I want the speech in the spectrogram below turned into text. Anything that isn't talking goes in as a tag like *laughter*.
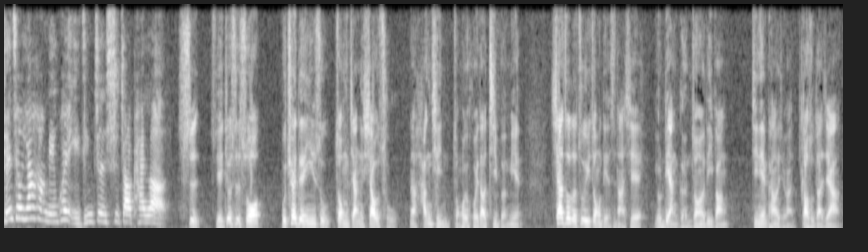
全球央行年会已经正式召开了，是，也就是说，不确定因素终将消除，那行情总会回到基本面。下周的注意重点是哪些？有两个很重要的地方，今天盘后解盘告诉大家。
